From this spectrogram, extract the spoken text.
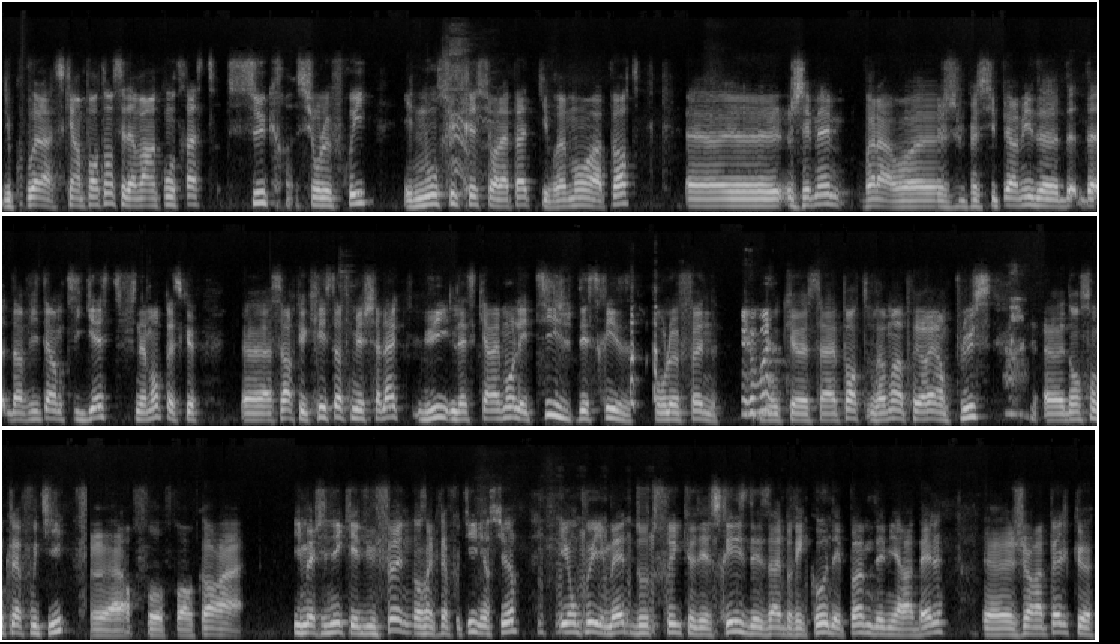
Du coup, voilà, ce qui est important, c'est d'avoir un contraste sucre sur le fruit et non sucré sur la pâte qui vraiment apporte. Euh, j'ai même, voilà, euh, je me suis permis d'inviter un petit guest finalement parce que, euh, à savoir que Christophe Méchalac, lui, laisse carrément les tiges des cerises pour le fun. Donc ça apporte vraiment a priori un plus dans son clafoutis. Alors faut, faut encore imaginer qu'il y ait du fun dans un clafoutis bien sûr, et on peut y mettre d'autres fruits que des cerises, des abricots, des pommes, des mirabelles. Euh, je rappelle que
